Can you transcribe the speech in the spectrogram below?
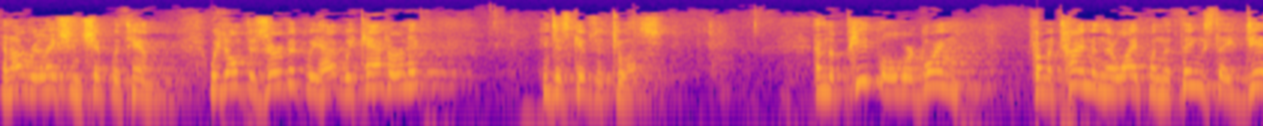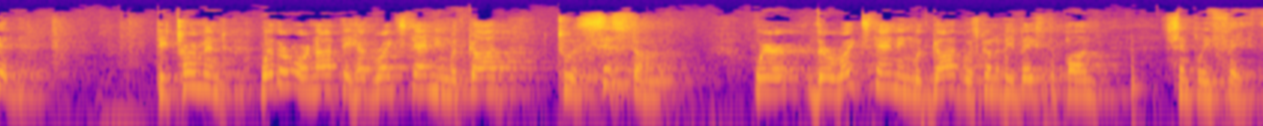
and our relationship with Him. We don't deserve it, we, have, we can't earn it. He just gives it to us. And the people were going from a time in their life when the things they did determined whether or not they had right standing with God to a system where their right standing with God was going to be based upon simply faith.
